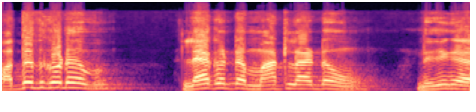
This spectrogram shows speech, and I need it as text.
పద్ధతి కూడా లేకుండా మాట్లాడడం నిజంగా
